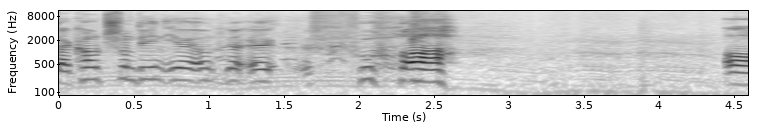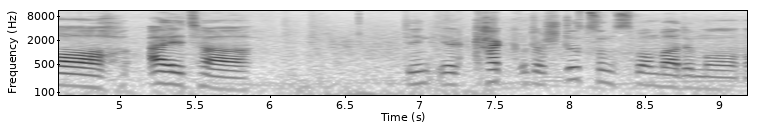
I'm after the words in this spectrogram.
Da kommt schon den ihr... und- Äh, puh, oh, Alter. Den ihr Kack-Unterstützungsbombardement.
